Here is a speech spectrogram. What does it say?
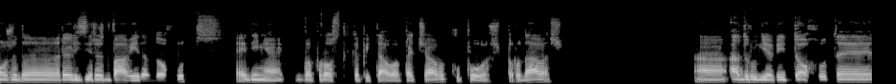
може да реализираш два вида доход. Единият е въпрос е капиталова печалба, купуваш, продаваш. А, другия вид доход е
